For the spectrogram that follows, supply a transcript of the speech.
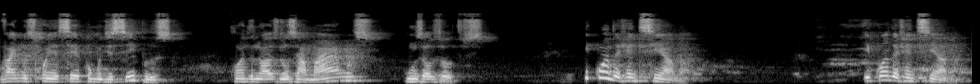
vai nos conhecer como discípulos quando nós nos amarmos uns aos outros. E quando a gente se ama? E quando a gente se ama?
